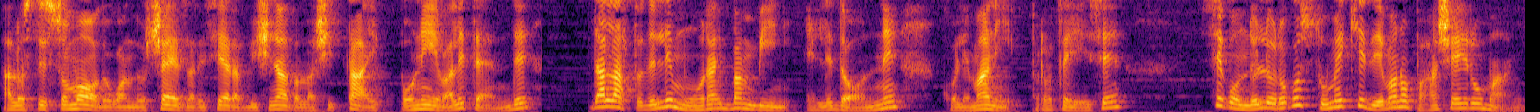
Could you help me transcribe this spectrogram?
Allo stesso modo, quando Cesare si era avvicinato alla città e poneva le tende, dall'alto delle mura i bambini e le donne, con le mani protese, secondo il loro costume chiedevano pace ai romani.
